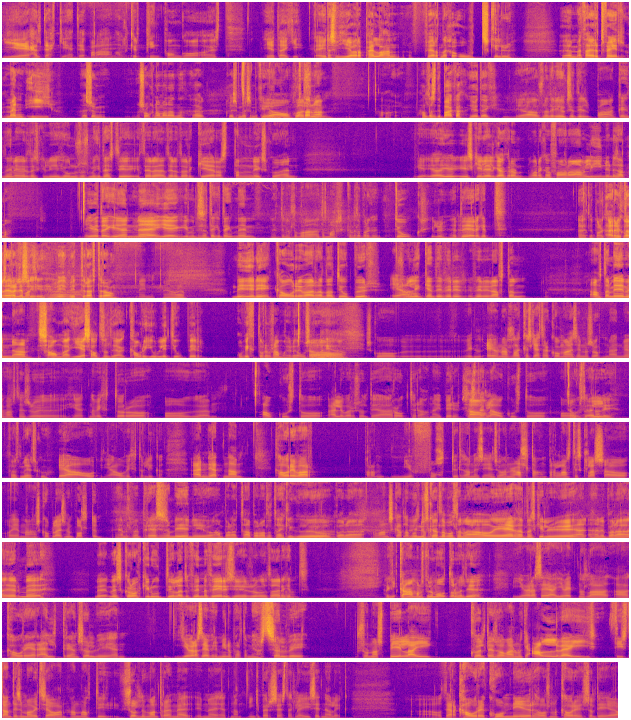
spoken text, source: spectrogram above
Ég held ekki, þetta er bara algjört ping-pong og og, veist, ég veit það ekki. Eina sem ég var að pæla, hann fer hann eitthvað út skilur um, en það eru tveir menn í þessum sóknamann hann eða hvað sem er sem ekki Já, hvort hann svona halda sér tilbaka, ég veit það ekki. Já, svona þegar ég hugsa til baka einhvern veginn yfir þetta skil ég hjónu svo sem ekki eftir þegar, þegar þetta var að gerast þannig sko en ég, ég, ég skilja ekki okkur hann var eitthvað að fara af línunni þarna ég veit ekki, en nei ég, ég myndi samt ekkert einhvern veginn þetta er náttúrulega bara, þetta mark er náttúrulega bara eitthvað djók skilur, þetta er ekkert Þetta er bara að vera kannski, Já. við vittur eftir á. Já, já. miðjunni, Kári var hérna djúpur Já, svona liggjandi fyrir, fyrir aftan aftan miðjumennina Sám, ég sá þetta svolítið að Kári Júli djúpir og Viktor fyrir framann, er það ósamála því að sko uh, við eigum alltaf kannski eftir að koma aðeins inn á sókna en mér fannst eins og uh, hérna Viktor og, og um, Ágúst og Elli varu svolítið að rótera hana í byrjun. Sérstaklega Ágúst og, og Ágúst og Elli fannst mér sko. Já og, já, og Viktor líka. En hérna Kári var bara mjög flottur þannig sé eins og hann er alltaf hann bara landslisklassa og, og ég maður hann skóplaði þessum boltum. Hann er alltaf með presis á miðinni og hann bara tapar á alla tæklingu og bara og vann vinnur skallaboltana og er þarna skilur hann, hann er bara er með, með, með skrokkin úti og lætur finna fyrir sér og það er ekkert er ekkert gaman að spila mótorum held ég. Ég verð að segja, ég veit náttúrulega að- að Kári er eldri en Sölvi en ég verð að segja fyrir mínu part að mér hast Sölvi svona spila í kvöld eins og hann var nú ekki alveg í því standi sem maður vill sjá hann. Hann átti svolítið vandræði með, með hérna, Ingeberg sérstaklega í setni áleik og þegar Kári kom niður það var svona Kári svolítið ja,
